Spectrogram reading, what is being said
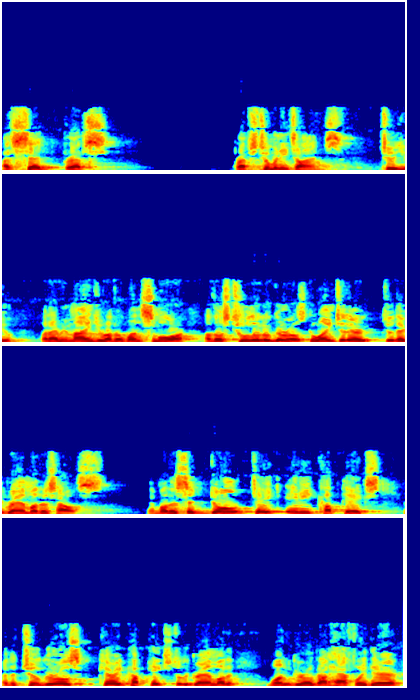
I've said perhaps, perhaps too many times to you, but I remind you of it once more, of those two little girls going to their, to their grandmother's house. Their mother said, don't take any cupcakes. And the two girls carried cupcakes to the grandmother. One girl got halfway there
